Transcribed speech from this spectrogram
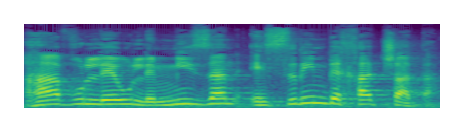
Avuleu lemizan esrim chata.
